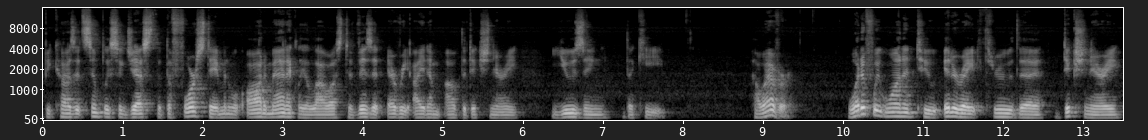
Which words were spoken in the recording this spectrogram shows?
because it simply suggests that the for statement will automatically allow us to visit every item of the dictionary using the key. However, what if we wanted to iterate through the dictionary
